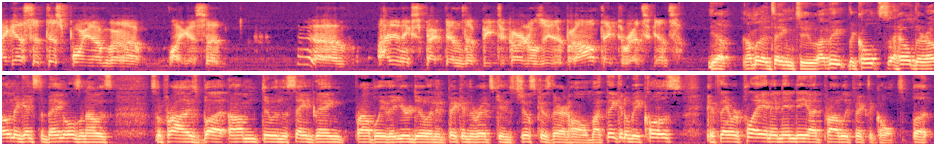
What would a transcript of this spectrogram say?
I guess at this point I'm gonna, like I said. Um, I didn't expect them to beat the Cardinals either, but I'll take the Redskins. Yep, I'm going to take them too. I think the Colts held their own against the Bengals, and I was surprised. But I'm doing the same thing probably that you're doing and picking the Redskins just because they're at home. I think it'll be close. If they were playing in Indy, I'd probably pick the Colts. But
